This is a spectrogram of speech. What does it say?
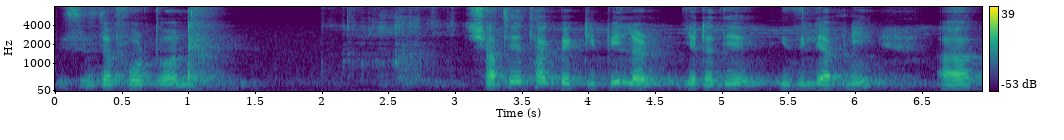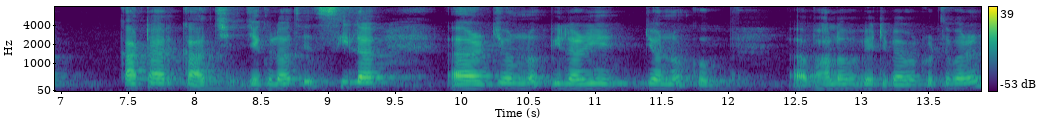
This is the fourth one সাথে থাকবে একটি পিলার যেটা দিয়ে ইজিলি আপনি কাটার কাজ যেগুলো আছে সিলার জন্য পিলারির জন্য খুব ভালোভাবে এটি ব্যবহার করতে পারেন.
